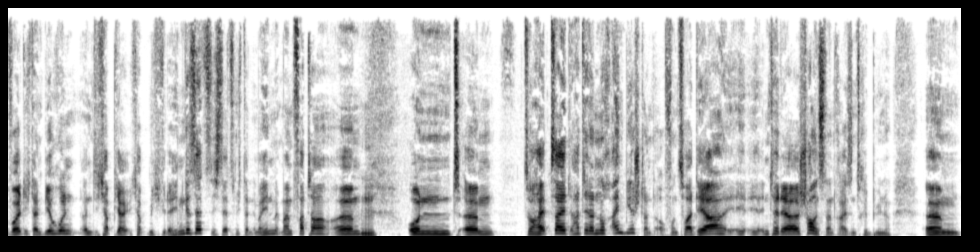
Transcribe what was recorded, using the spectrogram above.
äh, wollte ich dann Bier holen und ich habe ja ich habe mich wieder hingesetzt. Ich setze mich dann immer hin mit meinem Vater ähm, und ähm, zur Halbzeit hatte dann noch ein Bierstand auf und zwar der äh, hinter der Schauinsland-Reisentribüne. Ähm,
